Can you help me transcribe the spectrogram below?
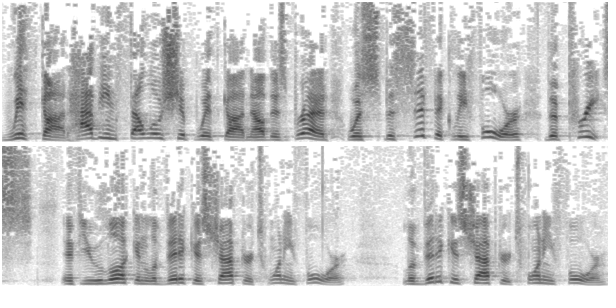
with God, having fellowship with God. Now this bread was specifically for the priests. If you look in Leviticus chapter 24, Leviticus chapter 24,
